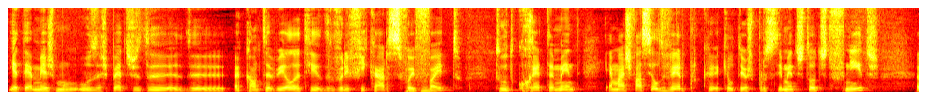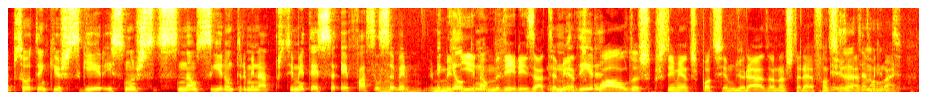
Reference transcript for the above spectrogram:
e até mesmo os aspectos de, de accountability, de verificar se foi uhum. feito tudo corretamente, é mais fácil de ver, porque aquilo tem os procedimentos todos definidos, a pessoa tem que os seguir e se, nos, se não seguir um determinado procedimento é, é fácil saber uhum. medir, que não, medir exatamente medir... qual dos procedimentos pode ser melhorado ou não estará a funcionar exatamente. tão bem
